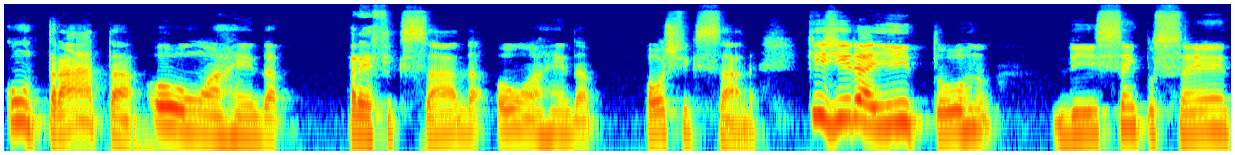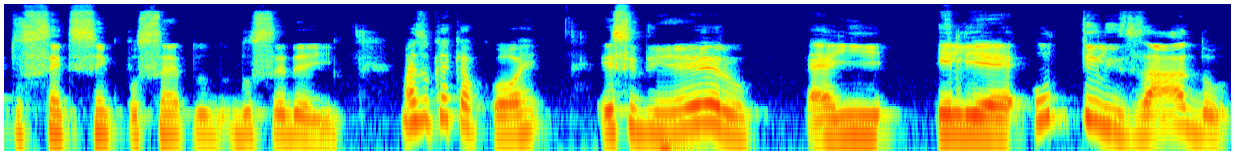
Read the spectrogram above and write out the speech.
contrata ou uma renda pré-fixada ou uma renda pós-fixada, que gira aí em torno de 100%, 105% do CDI. Mas o que é que ocorre? Esse dinheiro aí ele é utilizado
